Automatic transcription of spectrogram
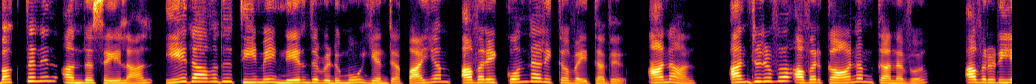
பக்தனின் அந்த செயலால் ஏதாவது தீமை நேர்ந்துவிடுமோ என்ற பயம் அவரை கொந்தளிக்க வைத்தது. ஆனால் அன்றிரவு அவர் காணும் கனவு அவருடைய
